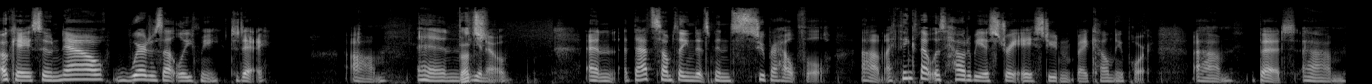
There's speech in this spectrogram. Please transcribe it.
Okay, so now where does that leave me today? Um, and That's- you know and that's something that's been super helpful. Um, I think that was How to Be a Straight A Student by Cal Newport, um, but um,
